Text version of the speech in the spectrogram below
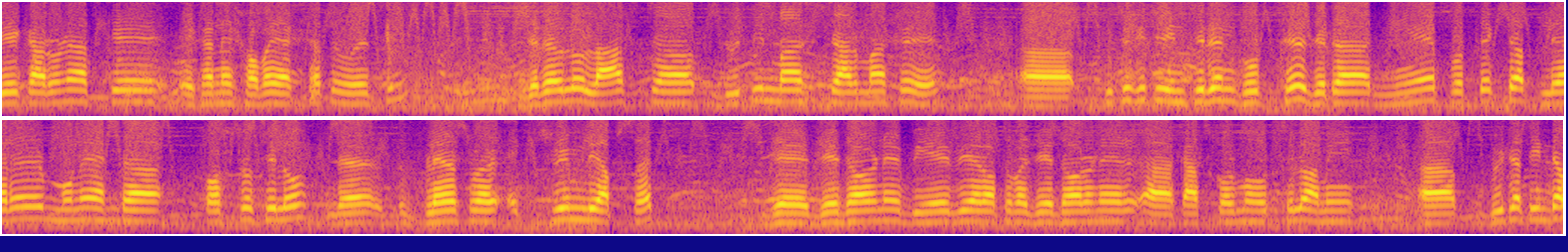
যে কারণে আজকে এখানে সবাই একসাথে হয়েছি, যেটা হলো লাস্ট দুই তিন মাস, চার মাসে কিছু কিছু ইনসিডেন্ট ঘটছে যেটা নিয়ে প্রত্যেকটা প্লেয়ারের মনে একটা কষ্ট ছিল প্লেয়ার্স ওয়ার এক্সট্রিমলি আপসেট যে যে ধরনের বিহেভিয়ার অথবা যে ধরনের কাজকর্ম হচ্ছিল, আমি দুইটা, তিনটা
